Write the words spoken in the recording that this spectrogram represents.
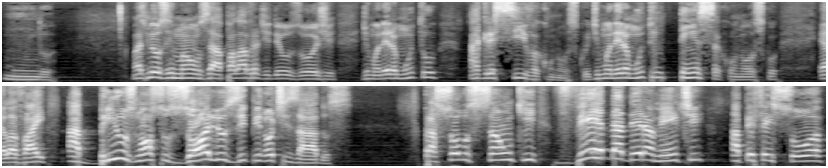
mundo. Mas, meus irmãos, a palavra de Deus hoje, de maneira muito agressiva conosco, de maneira muito intensa conosco, ela vai abrir os nossos olhos hipnotizados para a solução que verdadeiramente aperfeiçoa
